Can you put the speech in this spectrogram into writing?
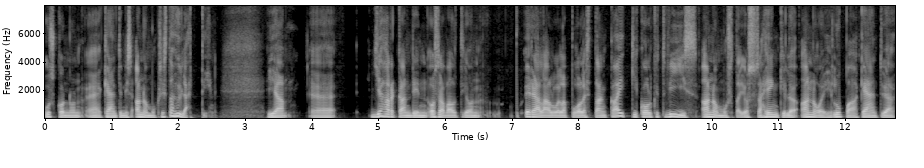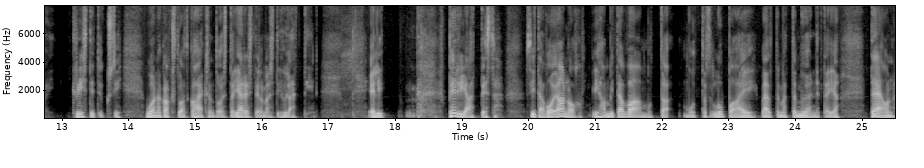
uskonnon kääntymisanomuksista hylättiin. Ja äh, Jaharkandin osavaltion eräällä alueella puolestaan kaikki 35 anomusta, jossa henkilö anoi lupaa kääntyä kristityksi vuonna 2018 järjestelmästi hylättiin. Eli periaatteessa sitä voi anoa ihan mitä vaan, mutta, mutta lupaa ei välttämättä myönnetä. Ja tämä on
